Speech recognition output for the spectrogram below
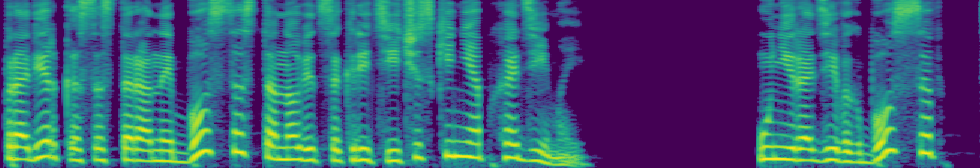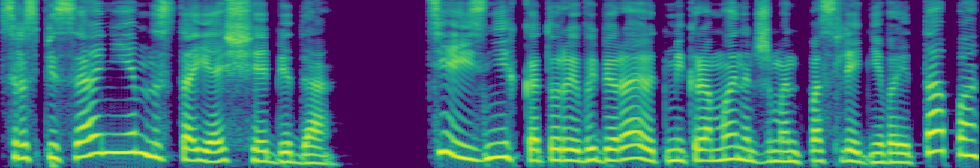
проверка со стороны босса становится критически необходимой. У нерадивых боссов с расписанием настоящая беда. Те из них, которые выбирают микроменеджмент последнего этапа,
